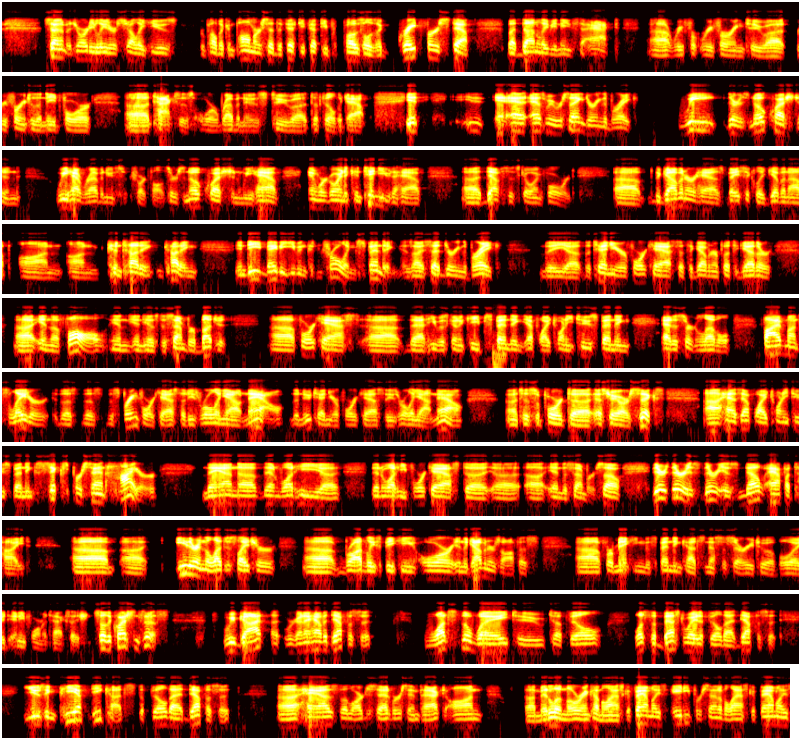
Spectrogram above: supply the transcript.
Senate Majority Leader Shelley Hughes, Republican Palmer, said the 50-50 proposal is a great first step, but Dunleavy needs to act, uh, refer- referring to uh, referring to the need for uh, taxes or revenues to uh, to fill the gap. It, it, as we were saying during the break, we there is no question we have revenue shortfalls. There's no question we have, and we're going to continue to have uh, deficits going forward. Uh, the governor has basically given up on on cutting, cutting, indeed maybe even controlling spending. As I said during the break, the uh, the 10-year forecast that the governor put together in the fall in, in his December budget uh, forecast uh, that he was going to keep spending FY22 spending at a certain level. Five months later, the, the, the spring forecast that he's rolling out now, the new 10-year forecast that he's rolling out now uh, to support uh, SJR 6, uh, has FY22 spending 6% higher than than what he than what he forecast uh, uh, uh, in December. So there there is there is no appetite um, either in the legislature, broadly speaking, or in the governor's office. Uh, for making the spending cuts necessary to avoid any form of taxation. So the question is this: We've got we're going to have a deficit. What's the way to to fill? What's the best way to fill that deficit? Using PFD cuts to fill that deficit uh, has the largest adverse impact on uh, middle and lower income Alaska families, 80% of Alaska families,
